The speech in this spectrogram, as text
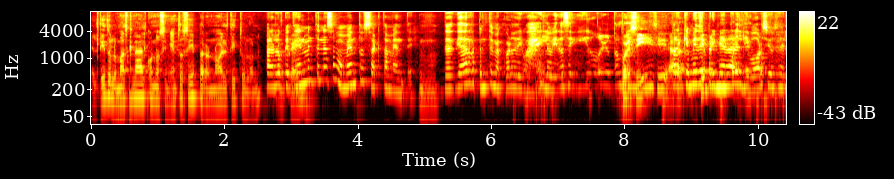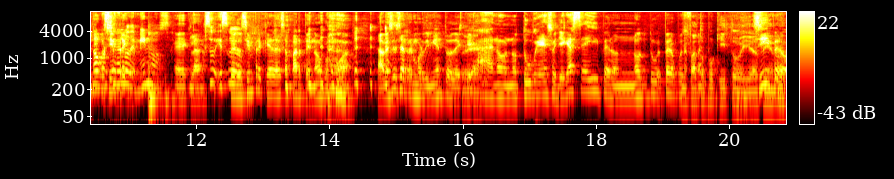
el título. Más que nada el conocimiento sí, pero no el título, ¿no? Para lo que tenía en mente en ese momento, exactamente. De- ya de repente me acuerdo y digo, ay, lo hubiera seguido yo también. Pues sí, sí. ¿Para ah, qué me deprimí queda- por el eh, divorcio? O sea, el no, divorcio siempre- era lo de menos. Eh, claro. Eso- eso- Pero siempre queda esa parte, ¿no? Como a, a veces el remordimiento de Sí. que, ah, no, no tuve eso, llegaste ahí, pero no tuve, pero pues... Me faltó bueno. poquito y así. Sí, ¿no? pero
